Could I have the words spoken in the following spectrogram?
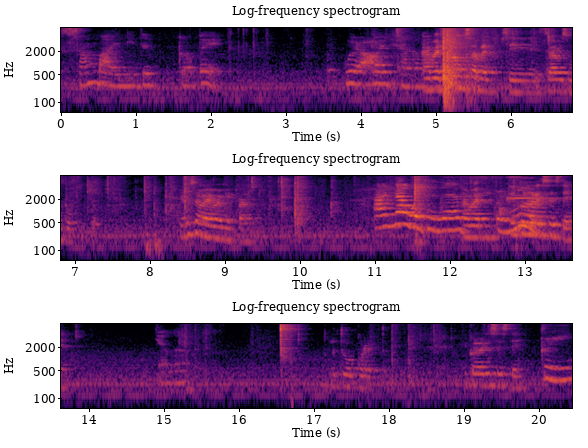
Somebody needs to go big. We're all talking A about ver, vamos a ver si sabes un poquito. Yo no se va a ver mi panza. I know what it is. A ver, ¿qué color es este? Yellow, Lo tuvo correcto. ¿Qué color es este? green,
